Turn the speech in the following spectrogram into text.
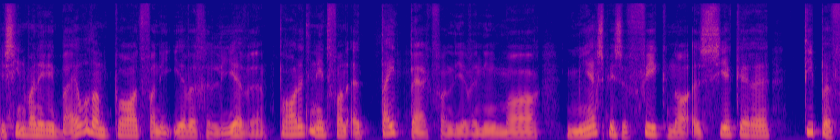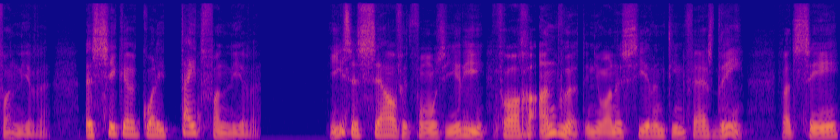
Jy sien wanneer die Bybel dan praat van die ewige lewe, praat dit nie net van 'n tydperk van lewe nie, maar meer spesifiek na 'n sekere tipe van lewe, 'n sekere kwaliteit van lewe. Jesus self het vir ons hierdie vraag geantwoord in Johannes 17 vers 3 wat sê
